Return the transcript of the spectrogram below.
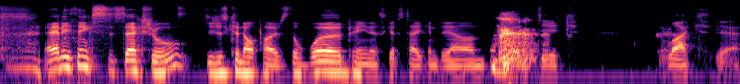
Anything sexual, you just cannot post. The word penis gets taken down. The dick. Like, yeah.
